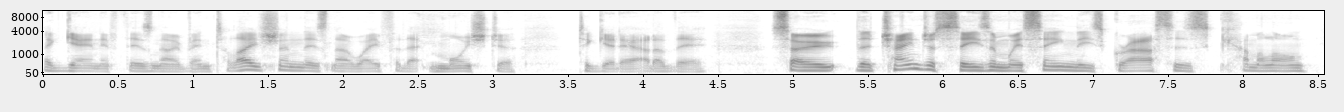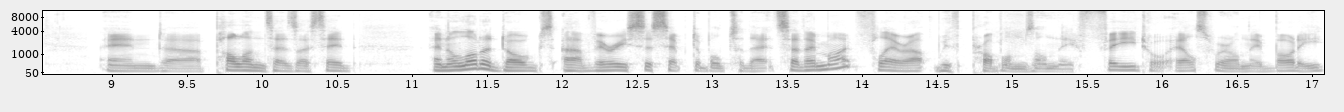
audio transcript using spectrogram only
again, if there's no ventilation, there's no way for that moisture to get out of there. So, the change of season, we're seeing these grasses come along and uh, pollens, as I said, and a lot of dogs are very susceptible to that. So, they might flare up with problems on their feet or elsewhere on their body.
